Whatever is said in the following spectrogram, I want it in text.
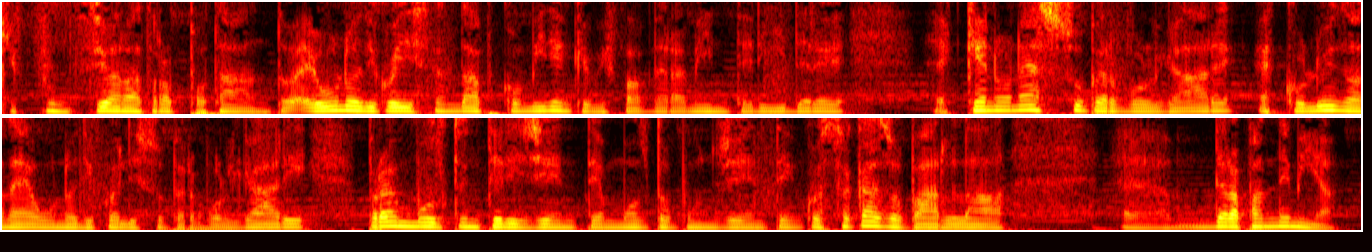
che funziona troppo tanto. È uno di quegli stand-up comedian che mi fa veramente ridere, eh, che non è super volgare. Ecco, lui non è uno di quelli super volgari, però è molto intelligente, molto pungente. In questo caso parla eh, della pandemia.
